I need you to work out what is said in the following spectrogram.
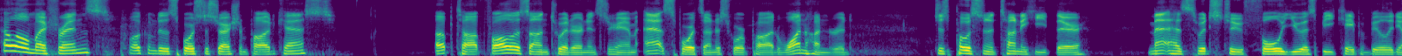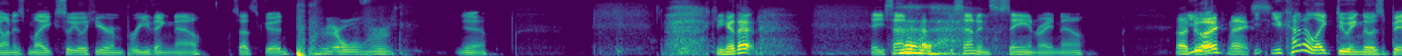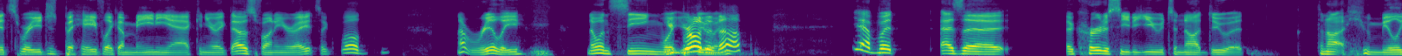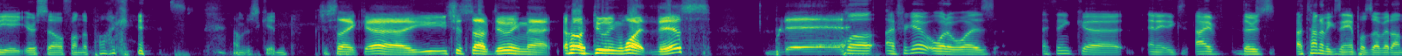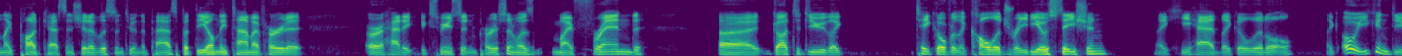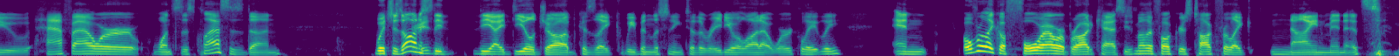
Hello, my friends. Welcome to the Sports Distraction Podcast. Up top, follow us on Twitter and Instagram at sports underscore pod 100. Just posting a ton of heat there. Matt has switched to full USB capability on his mic, so you'll hear him breathing now. So that's good. Yeah. Can you hear that? Yeah, you sound you sound insane right now. Oh, You do like- I? Nice. You, you kind of like doing those bits where you just behave like a maniac and you're like, that was funny, right? It's like, well, not really. No one's seeing what you you're brought doing. it up. Yeah, but as a a courtesy to you to not do it, to not humiliate yourself on the podcast. I'm just kidding. Just like, uh, you you should stop doing that. Oh, doing what? This? Bleh. Well, I forget what it was. I think, uh, and it, I've there's a ton of examples of it on like podcasts and shit I've listened to in the past. But the only time I've heard it or had experienced it in person was my friend uh, got to do like take over the college radio station. Like he had like a little like, oh, you can do half hour once this class is done, which is honestly the ideal job because like we've been listening to the radio a lot at work lately, and over like a four hour broadcast, these motherfuckers talk for like nine minutes.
